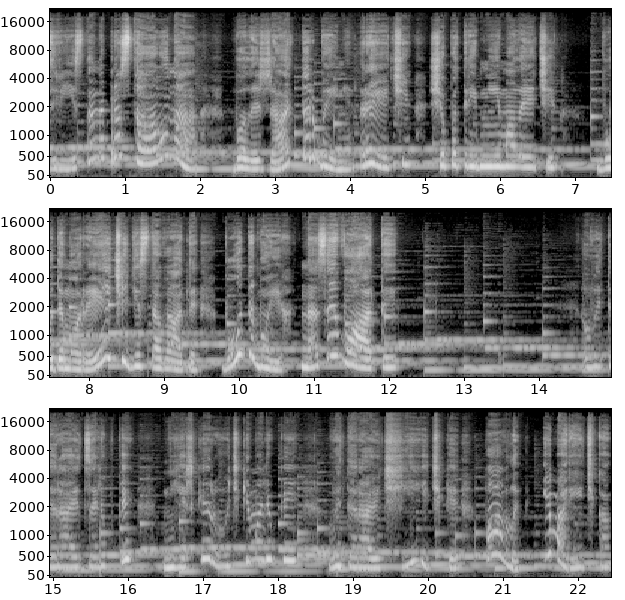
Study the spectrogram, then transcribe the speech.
Звісно, непроста вона, бо лежать в торбині речі, що потрібні їй малечі. Будемо речі діставати, будемо їх називати. Витирають залюбки ніжки, ручки малюки, витирають щічки, Павлик і Марічка.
